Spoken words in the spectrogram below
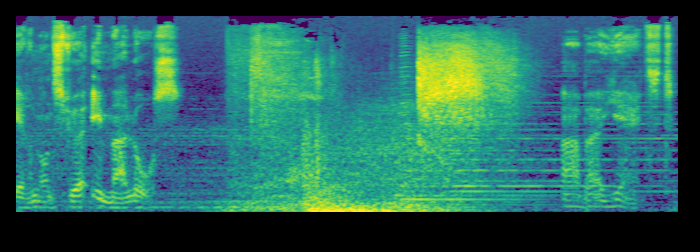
Wären uns für immer los. Aber jetzt.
